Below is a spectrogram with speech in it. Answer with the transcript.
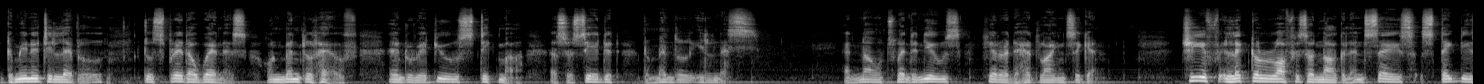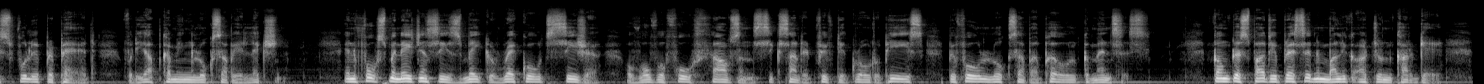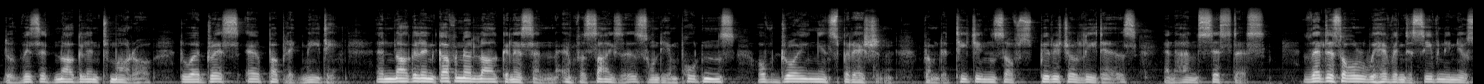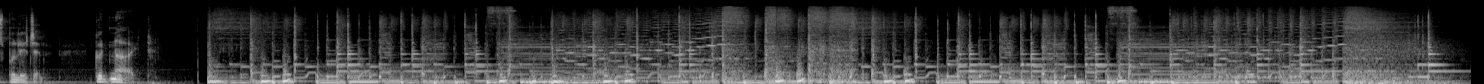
community level to spread awareness on mental health and to reduce stigma associated to mental illness. And now, 20 News, here are the headlines again. Chief Electoral Officer Nagaland says state is fully prepared for the upcoming Lok Sabha election enforcement agencies make a record seizure of over 4,650 crore rupees before Lok Sabha poll commences. Congress Party President Mallikarjun Kharge to visit Nagaland tomorrow to address a public meeting. And Nagaland Governor La Ganesan emphasizes on the importance of drawing inspiration from the teachings of spiritual leaders and ancestors. That is all we have in this evening news bulletin. Good night.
